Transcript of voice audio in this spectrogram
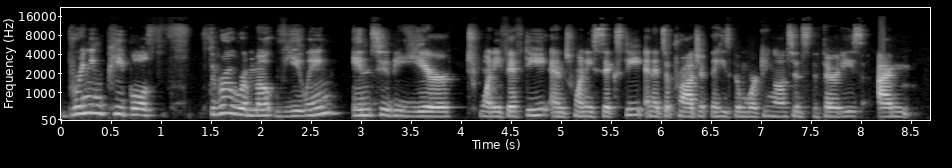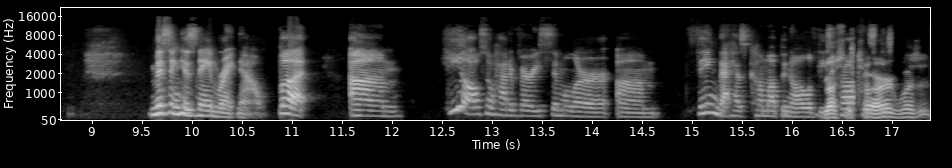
bringing people th- through remote viewing into the year 2050 and 2060, and it's a project that he's been working on since the 30s. I'm missing his name right now, but um, he also had a very similar um, thing that has come up in all of these Russell Targ, was it?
